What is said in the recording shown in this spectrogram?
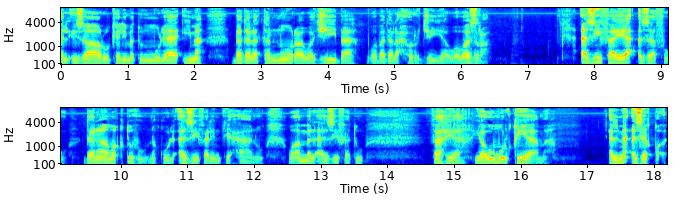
الإزار كلمة ملائمة بدل تنور وجيبة وبدل حرجية ووزرة. أزف يأزف دنا وقته نقول أزف الامتحان. وأما الآزفة فهي يوم القيامة. المأزق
